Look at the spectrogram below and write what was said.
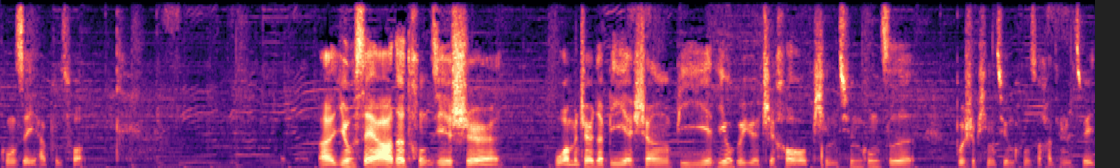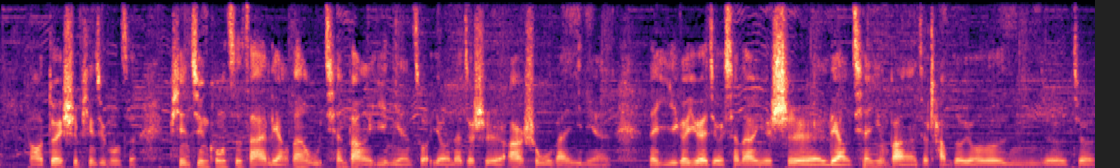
工资也还不错。呃，UCL 的统计是，我们这儿的毕业生毕业六个月之后，平均工资不是平均工资，好像是最哦，对，是平均工资，平均工资在两万五千镑一年左右，那就是二十五万一年，那一个月就相当于是两千英镑，就差不多有就就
